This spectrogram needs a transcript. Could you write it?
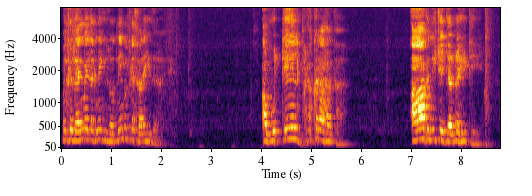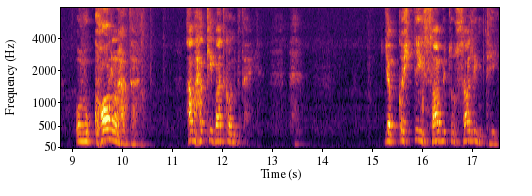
बल्कि लाइन में लगने की ज़रूरत नहीं, बल्कि सारे इधर आ जाए अब वो तेल भड़क रहा था। आग नीचे जल रही थी और वो खोल रहा था। अब हक की बात कौन बताए? जब कश्ती साबित सालिम थी,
